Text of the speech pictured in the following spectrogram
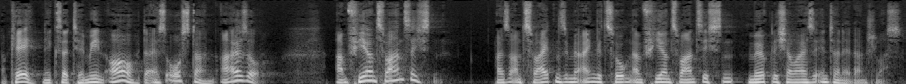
Okay, nächster Termin. Oh, da ist Ostern. Also, am 24. Also am 2. sind wir eingezogen, am 24. möglicherweise Internetanschluss.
